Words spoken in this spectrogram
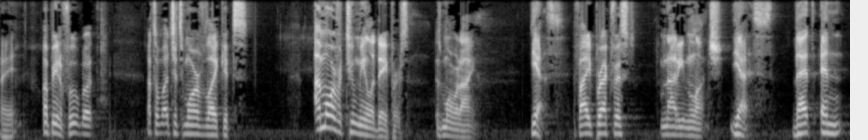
right? Not being a food, but not so much. It's more of like it's. I'm more of a two meal a day person. Is more what I am. Yes. If I eat breakfast, I'm not eating lunch. Yes. That and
